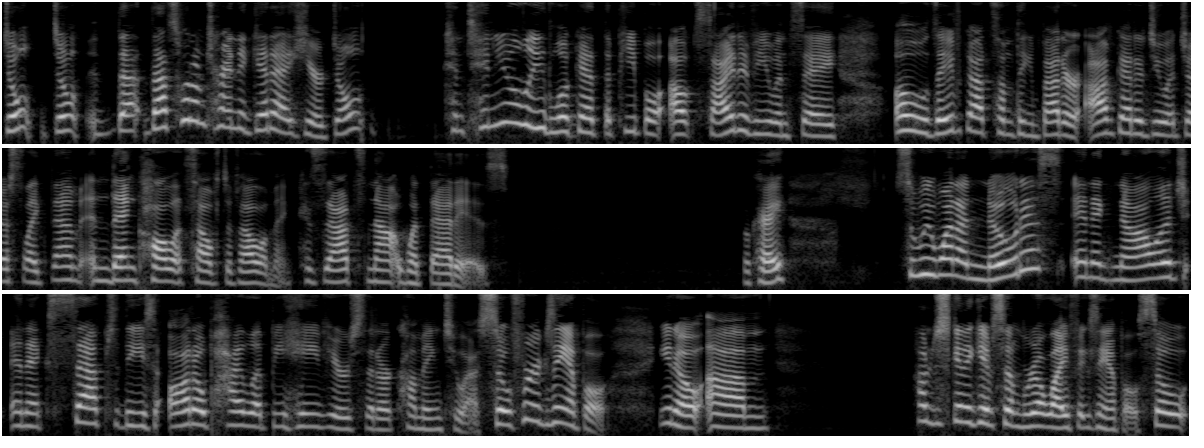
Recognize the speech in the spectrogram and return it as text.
don't, don't, that, that's what I'm trying to get at here. Don't continually look at the people outside of you and say, oh, they've got something better. I've got to do it just like them, and then call it self development, because that's not what that is. Okay? So we want to notice and acknowledge and accept these autopilot behaviors that are coming to us. So, for example, you know, um, I'm just going to give some real life examples. So,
